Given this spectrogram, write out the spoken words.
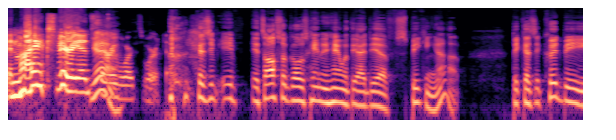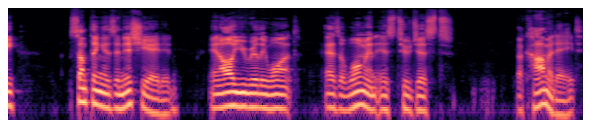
In my experience, Yeah. the reward's worth it. because if, if it also goes hand in hand with the idea of speaking up because it could be something is initiated and all you really want as a woman is to just accommodate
